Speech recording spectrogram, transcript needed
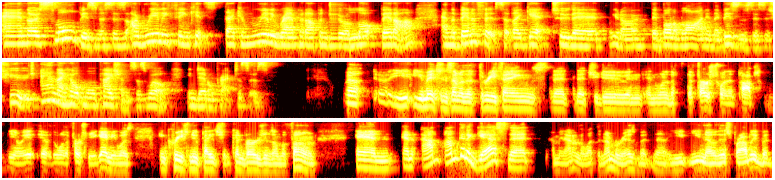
and those small businesses i really think it's they can really ramp it up and do a lot better. And the benefits that they get to their you know their bottom line in their businesses is huge. And they help more patients as well in dental practices. Well uh, you, you mentioned some of the three things that that you do. And, and one of the, the first one that pops you know it, it, one of the first one you gave me was increase new patient conversions on the phone. And and i'm, I'm going to guess that I mean, I don't know what the number is, but uh, you you know this probably, but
